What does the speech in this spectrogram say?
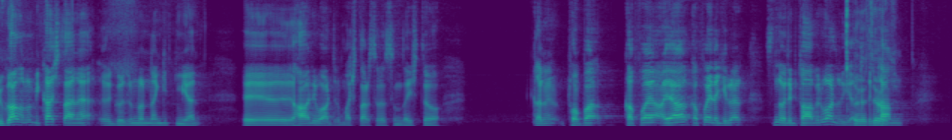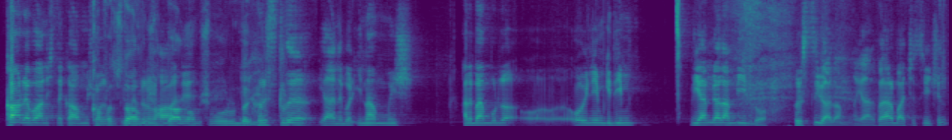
Lugano'nun birkaç tane e, gözümün önünden gitmeyen e, hali vardır maçlar sırasında. İşte o hani topa kafaya ayağa kafayla girersin öyle bir tabir vardır ya. Evet, işte evet. kan kan revanişte kalmış. Kafası dağılmış mı hali, dağılmamış değil. Hırslı yani böyle inanmış. Hani ben burada oynayayım gideyim diyen bir adam değildi o. Hırslı bir adamdı yani. Fenerbahçesi için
